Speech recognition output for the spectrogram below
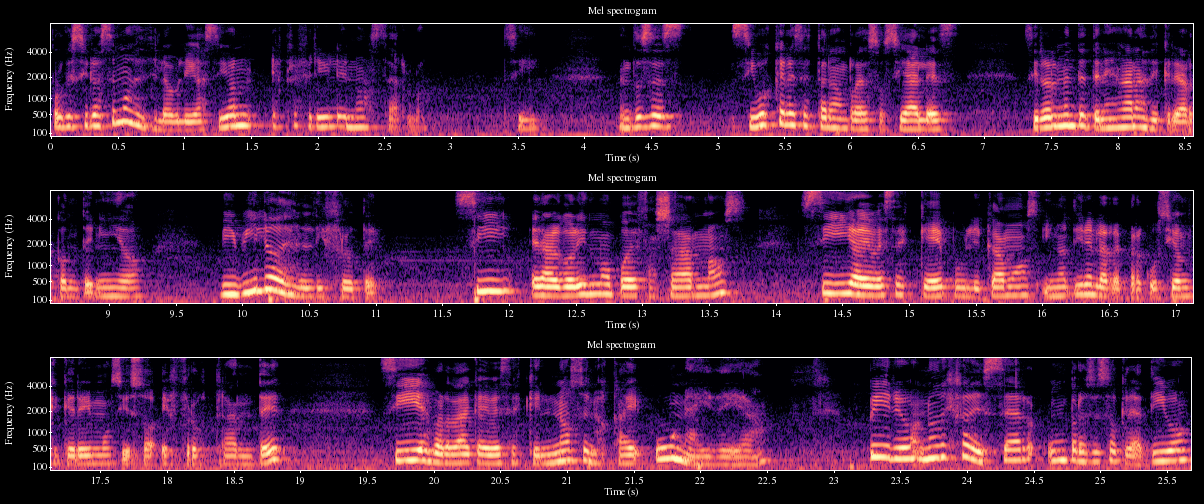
porque si lo hacemos desde la obligación es preferible no hacerlo. ¿sí? Entonces, si vos querés estar en redes sociales, si realmente tenés ganas de crear contenido, vivilo desde el disfrute. Sí, el algoritmo puede fallarnos, sí hay veces que publicamos y no tiene la repercusión que queremos y eso es frustrante. Sí, es verdad que hay veces que no se nos cae una idea, pero no deja de ser un proceso creativo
